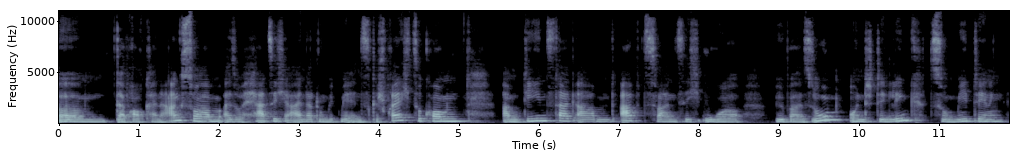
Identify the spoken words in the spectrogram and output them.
Ähm, da braucht keine Angst zu haben. Also herzliche Einladung, mit mir ins Gespräch zu kommen. Am Dienstagabend ab 20 Uhr über Zoom und den Link zum Meeting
